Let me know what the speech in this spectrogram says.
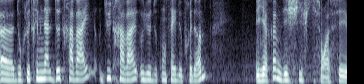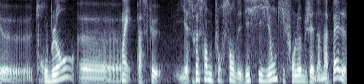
Euh, donc, le tribunal de travail, du travail, au lieu de Conseil de prud'homme. Et il y a quand même des chiffres qui sont assez euh, troublants, oui. parce que il y a 60% des décisions qui font l'objet d'un appel,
